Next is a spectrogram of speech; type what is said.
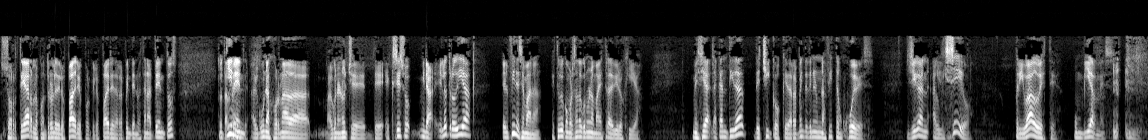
sortear los controles de los padres porque los padres de repente no están atentos y tienen alguna jornada, alguna noche de exceso. Mira, el otro día, el fin de semana, estuve conversando con una maestra de biología. Me decía, la cantidad de chicos que de repente tienen una fiesta un jueves, llegan al liceo privado este, un viernes,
